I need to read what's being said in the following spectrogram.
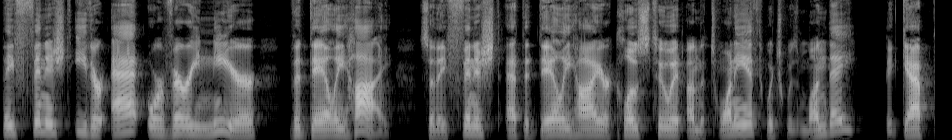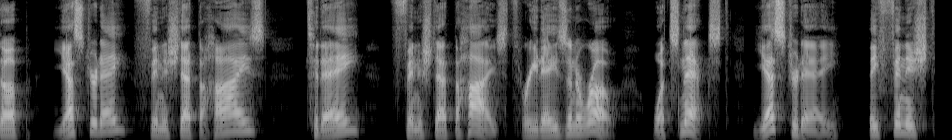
they finished either at or very near the daily high. So they finished at the daily high or close to it on the 20th, which was Monday. They gapped up yesterday, finished at the highs. Today, finished at the highs, three days in a row. What's next? Yesterday, they finished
